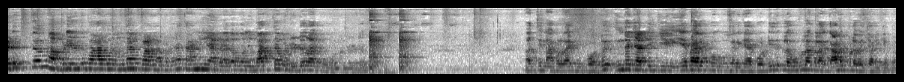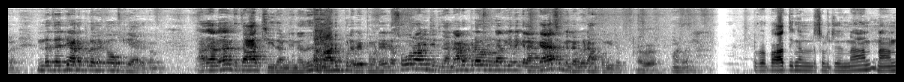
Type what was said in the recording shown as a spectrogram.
எடுத்தும் அப்படி இருந்து பால் கொஞ்சம் முதல் பால் அப்படின்னா தண்ணியாக கிடக்க கொஞ்சம் வத்த விட்டுட்டு ரக்குவோம் பத்து நாற்பது ரூபாய்க்கு போட்டு இந்த சட்டி கீழேயே பருப்பு பூசணிக்காய் போட்டு இதுக்குள்ள உருளைக்கிழங்கு அடுப்பில் வச்சு வைக்க போகிறேன் இந்த சட்டி அடுப்பில் வைக்க ஓகேயா இருக்கும். அதனால தான் இந்த தாச்சி தண்ணினது நம்ம அடுப்பில் வைக்க முடியாது இந்த சோறா வச்சுட்டு தானே அடுப்பில் ஒரு கறியை வைக்கலாம். கேஸும் இல்லை வீடாக போயிடும். அதான். இப்போ பார்த்தீங்கன்னு சொல்லிச்சுன்னா நான்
